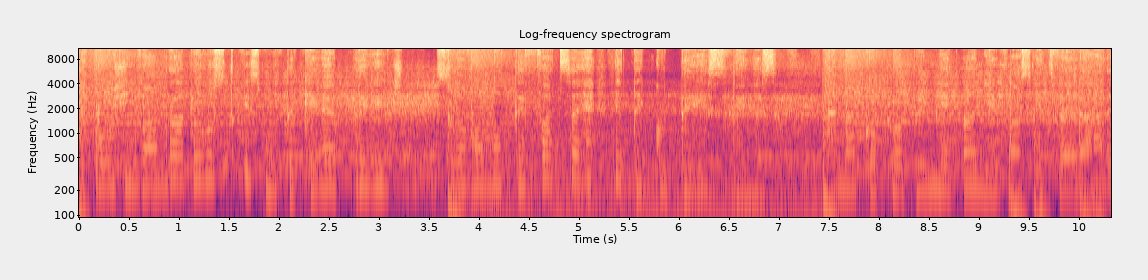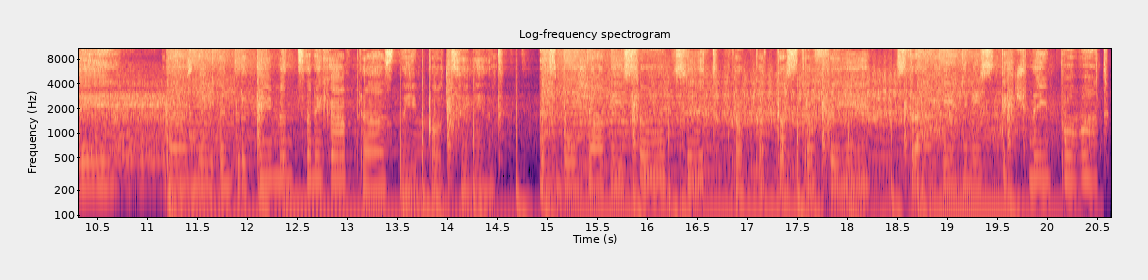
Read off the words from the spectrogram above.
Neprožívám radost, i smutek je pryč. Slovo motivace je tekutý sliz Nenakoplo by mě ani vlastně Ferrari Prázdnej entertainment se nechá prázdný pocit. Nezbyl žádný soucit pro katastrofy. Strach je jediný styčný bod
